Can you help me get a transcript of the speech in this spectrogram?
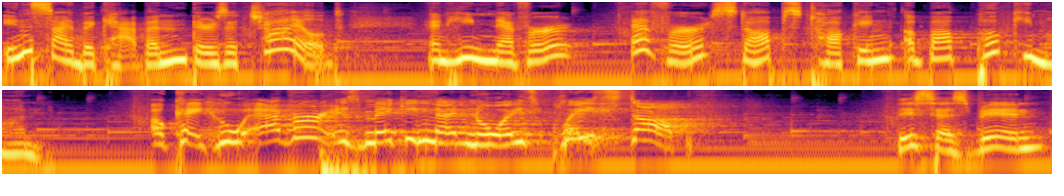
inside the cabin, there's a child, and he never, ever stops talking about Pokemon. Okay, whoever is making that noise, please stop! This has been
